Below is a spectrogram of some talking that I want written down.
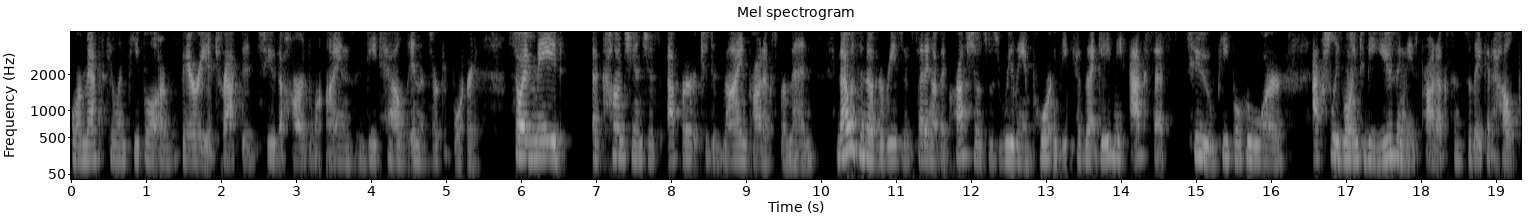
or masculine people are very attracted to the hard lines and details in the circuit board. So I've made a conscientious effort to design products for men. And that was another reason setting up at craft shows was really important because that gave me access to people who were actually going to be using these products and so they could help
